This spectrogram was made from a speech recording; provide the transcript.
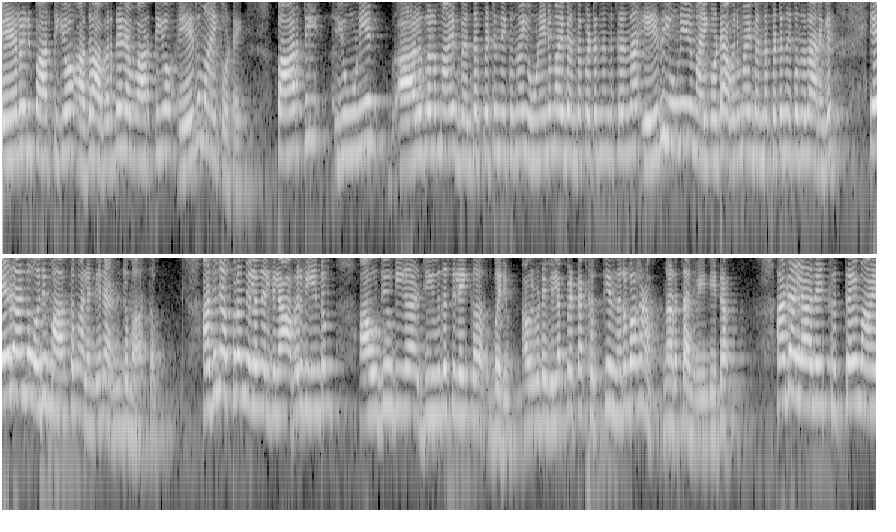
വേറൊരു പാർട്ടിയോ അത് അവരുടെ പാർട്ടിയോ ഏതുമായിക്കോട്ടെ. പാർട്ടി യൂണിയൻ ആളുകളുമായി ബന്ധപ്പെട്ട് നിൽക്കുന്ന യൂണിയനുമായി ബന്ധപ്പെട്ട് നിൽക്കുന്ന ഏത് യൂണിയനും ആയിക്കോട്ടെ അവരുമായി ബന്ധപ്പെട്ട് നിൽക്കുന്നതാണെങ്കിൽ ഏതാണ്ട് ഒരു മാസം അല്ലെങ്കിൽ രണ്ട് മാസം. അതിനപ്പുറം നിലനിൽക്കില്ല. അവർ വീണ്ടും ഔദ്യോഗിക ജീവിതത്തിലേക്ക് വരും. അവരുടെ വിലപ്പെട്ട കൃത്യനിർവഹണം നടത്താൻ വേണ്ടിയിട്ട്. അതല്ലാതെ കൃത്യമായ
